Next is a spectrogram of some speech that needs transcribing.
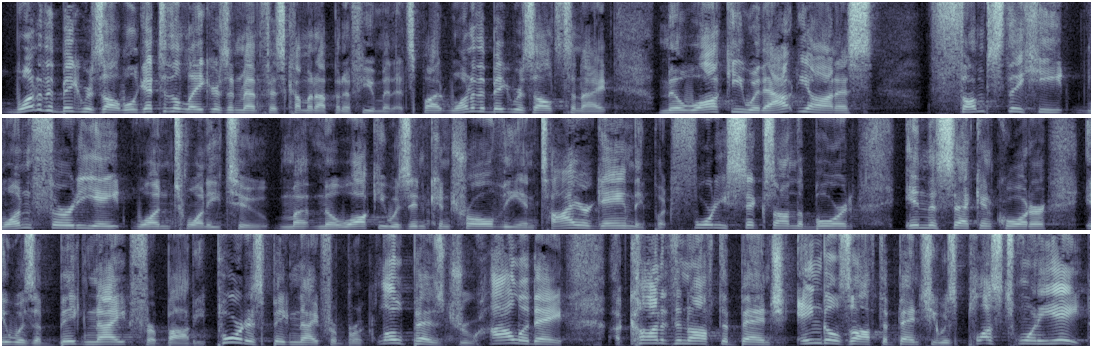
One of the big results, we'll get to the Lakers and Memphis coming up in a few minutes, but one of the big results tonight Milwaukee without Giannis thumps the Heat 138 122. Milwaukee was in control the entire game. They put 46 on the board in the second quarter. It was a big night for Bobby Portis, big night for Brook Lopez, Jrue Holiday, uh, Connaughton off the bench, Ingles off the bench. He was plus 28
